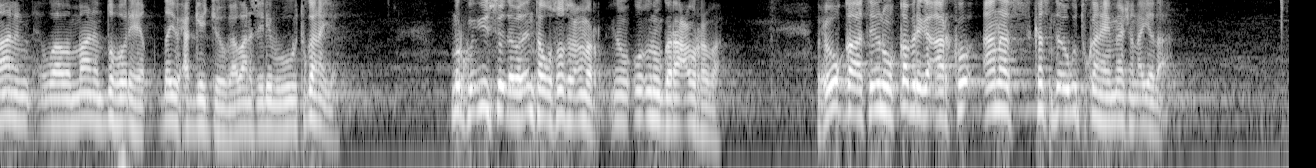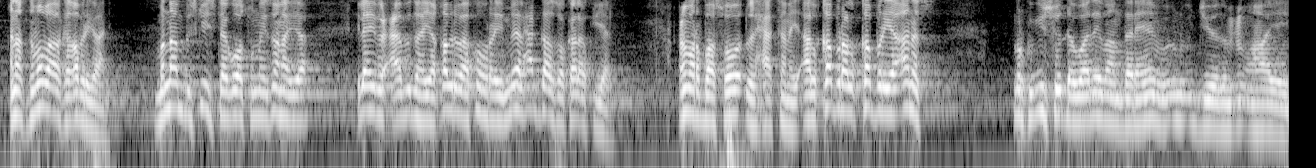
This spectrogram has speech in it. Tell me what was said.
maalin waaba maalin duhur eh dayu xaggee jooga baan is idhi wuu tukanaya markuu ii soo dhawaado intaa uu soo socdo cumar inuu garaaco rabaa. Wuxuu u qaatay inuu qabriga arko anas kasna ugu tukanhaya meeshan ayadaa anasna maba arka qabrigaani bannaan bu iska istaago waa sunnaysanhaya ilahay baa caabudahaya qabri baa ka horreeya meel xaggaasoo kale ku yaal. Cumar baa soo laxaatanaya. Alqabr alqabr ya anas markuu ii soo dhowaaday baan dareemay inuu ujeedo mxuu ahaayey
